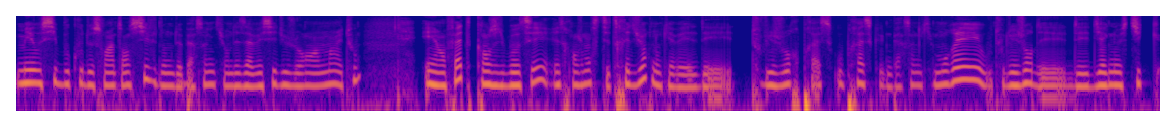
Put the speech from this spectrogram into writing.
mais aussi beaucoup de soins intensifs donc de personnes qui ont des AVC du jour au lendemain et tout. Et en fait quand j'y bossais étrangement c'était très dur donc il y avait des tous les jours presque ou presque une personne qui mourait ou tous les jours des, diagnostics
